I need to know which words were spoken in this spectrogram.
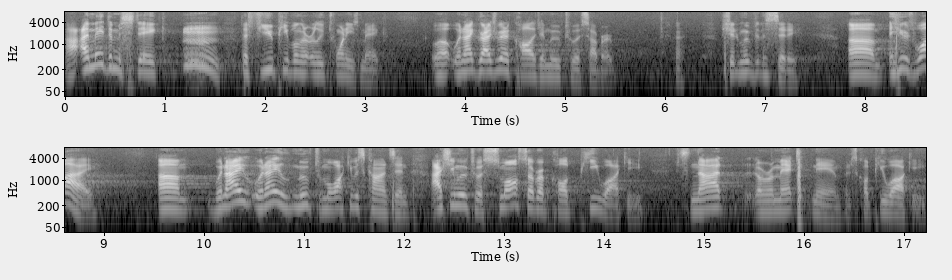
I made the mistake that few people in their early 20s make. Well, when I graduated college, I moved to a suburb. Should have moved to the city. Um, and here's why. Um, when, I, when I moved to Milwaukee, Wisconsin, I actually moved to a small suburb called Pewaukee. It's not a romantic name, but it's called Pewaukee.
